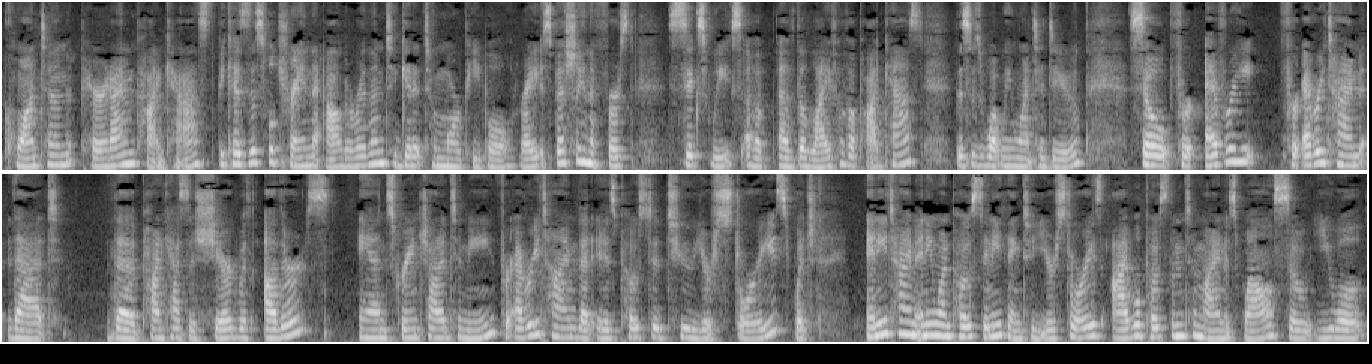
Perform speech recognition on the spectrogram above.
Quantum Paradigm podcast because this will train the algorithm to get it to more people, right? Especially in the first six weeks of, a, of the life of a podcast. This is what we want to do. So for every for every time that the podcast is shared with others and screenshotted to me, for every time that it is posted to your stories, which anytime anyone posts anything to your stories, I will post them to mine as well. So you will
